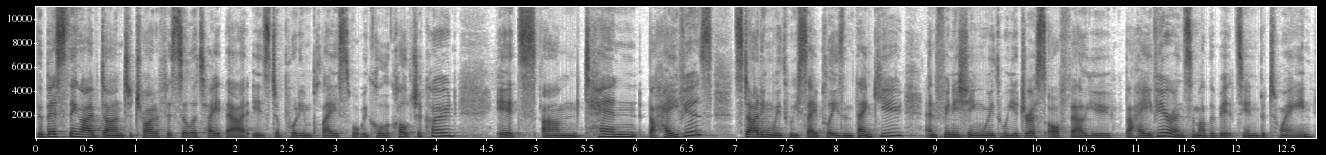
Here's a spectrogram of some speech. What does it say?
the best thing I've done to try to facilitate that is to put in place what we call a culture code. It's um, 10 behaviours, starting with we say please and thank you, and finishing with we address off value behaviour and some other bits in between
